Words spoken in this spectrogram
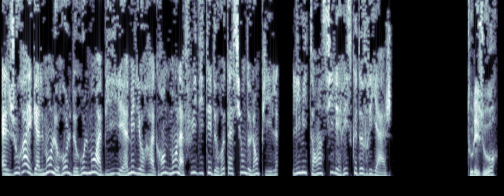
Elle jouera également le rôle de roulement à billes et améliorera grandement la fluidité de rotation de l'empile, limitant ainsi les risques de vrillage. Tous les jours,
